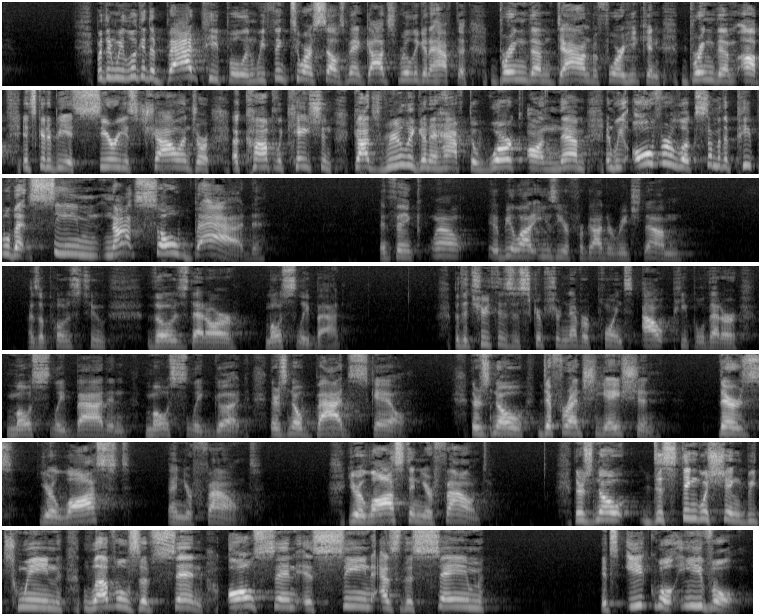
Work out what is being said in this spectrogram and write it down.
But then we look at the bad people and we think to ourselves, man, God's really going to have to bring them down before he can bring them up. It's going to be a serious challenge or a complication. God's really going to have to work on them. And we overlook some of the people that seem not so bad and think, well, it would be a lot easier for God to reach them as opposed to those that are mostly bad. But the truth is, the scripture never points out people that are mostly bad and mostly good. There's no bad scale, there's no differentiation. There's you're lost and you're found. You're lost and you're found. There's no distinguishing between levels of sin. All sin is seen as the same, it's equal evil.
